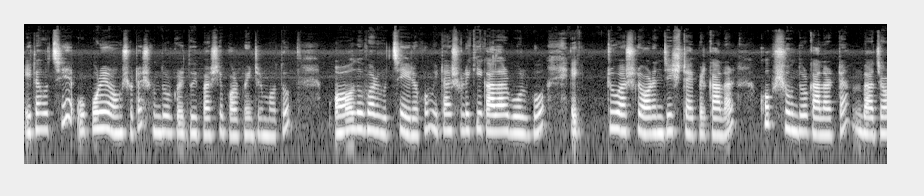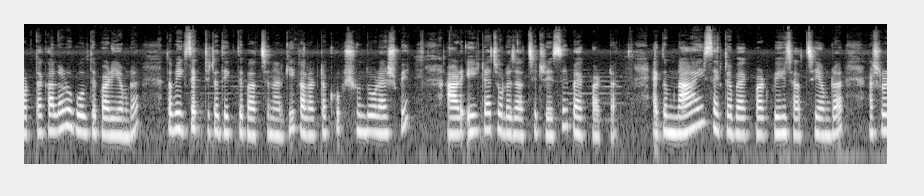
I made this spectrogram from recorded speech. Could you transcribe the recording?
এটা হচ্ছে উপরের অংশটা সুন্দর করে দুই পাশে বল প্রিন্টের মতো। অল ওভার হচ্ছে এরকম। এটা আসলে কি কালার বলব? একটু আসলে অরেঞ্জিশ টাইপের কালার খুব সুন্দর কালারটা বা জর্দা কালারও বলতে পারি আমরা। তবে এক্স্যাক্ট এটা দেখতে পাচ্ছেন আর কি। কালারটা খুব সুন্দর আসবে। আর এইটা চলে যাচ্ছে ড্রেসের ব্যাক পার্টটা একদম নাইস একটা ব্যাক পার্ট পেয়ে যাচ্ছি আমরা। আসলে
